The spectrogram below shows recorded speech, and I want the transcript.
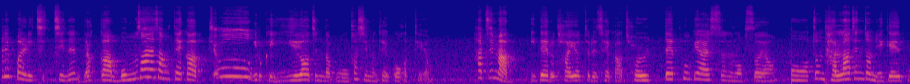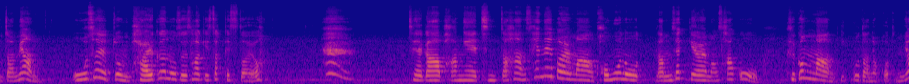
빨리빨리 지치는 약간 몸살 상태가 쭉 이렇게 이어진다고 하시면 될 것 같아요. 하지만 이대로 다이어트를 제가 절대 포기할 수는 없어요. 어, 좀 달라진 점 얘기해 보자면 옷을 좀 밝은 옷을 사기 시작했어요. 제가 방에 진짜 한 세네 벌만 검은 옷 남색 계열만 사고 그것만 입고 다녔거든요.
